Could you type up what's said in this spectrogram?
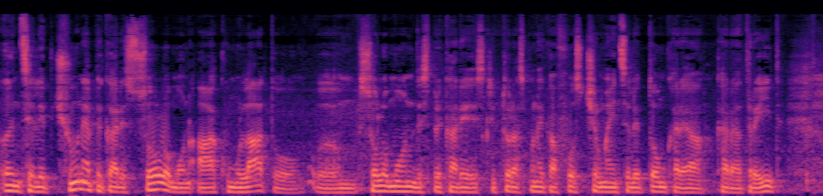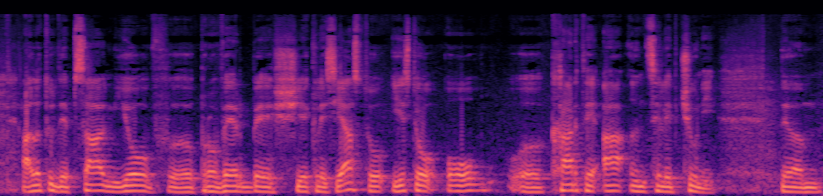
înțelepciunea pe care Solomon a acumulat-o, um, Solomon despre care Scriptura spune că a fost cel mai înțelept om care a, care a trăit, alături de Psalm, Iov, uh, Proverbe și Eclesiastul, este o, o, o carte a înțelepciunii. Um,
